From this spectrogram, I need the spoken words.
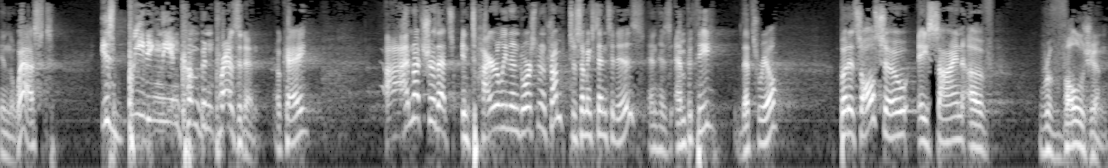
in the West, is beating the incumbent president, okay? I'm not sure that's entirely an endorsement of Trump. To some extent, it is, and his empathy that's real. But it's also a sign of revulsion,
